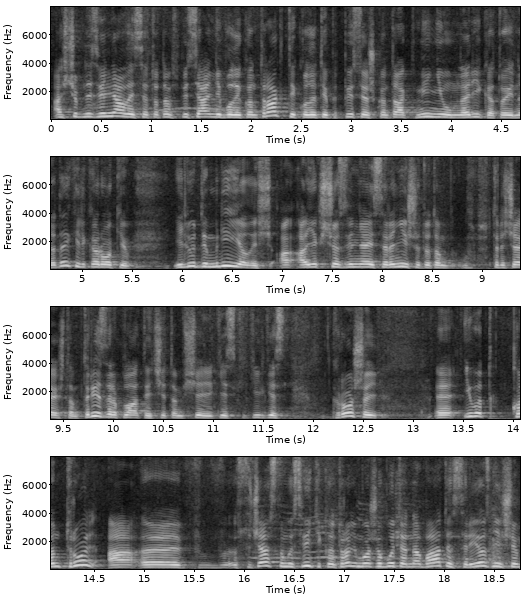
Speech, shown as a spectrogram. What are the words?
А щоб не звільнялися, то там спеціальні були контракти, коли ти підписуєш контракт мінімум на рік, а то і на декілька років. І люди мріяли, що а, а якщо звільняєшся раніше, то там втрачаєш там три зарплати чи там ще якісь кількість грошей. Е, І от контроль, а е, в сучасному світі контроль може бути набагато серйознішим,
